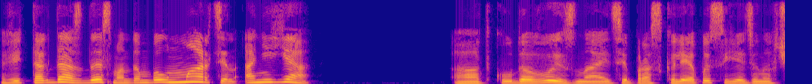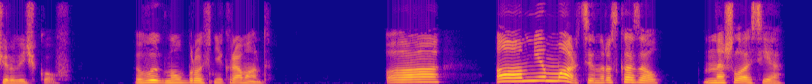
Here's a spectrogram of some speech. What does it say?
Ведь тогда с Десмондом был Мартин, а не я. «А откуда вы знаете про склепы съеденных червячков?» — выгнул бровь некромант. «А... а мне Мартин рассказал», — нашлась я.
